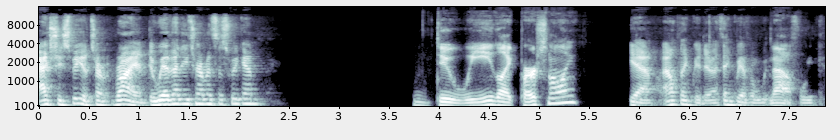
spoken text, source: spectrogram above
actually speaking of tournament ryan do we have any tournaments this weekend Do we like personally? yeah i don't think we do i think we have a week No. off week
